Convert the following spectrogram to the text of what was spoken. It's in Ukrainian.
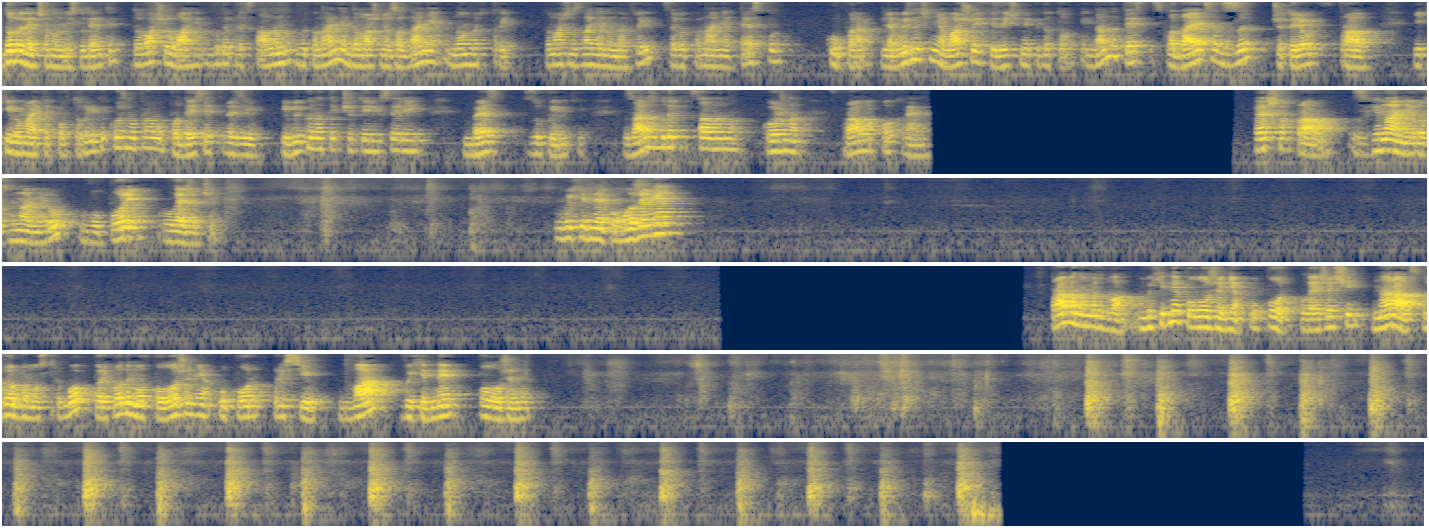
Добрий день, шановні студенти. До вашої уваги буде представлено виконання домашнього завдання номер 3 Домашнє завдання номер 3 це виконання тесту Купера для визначення вашої фізичної підготовки. Даний тест складається з чотирьох вправ, які ви маєте повторити кожну вправу по 10 разів і виконати 4 серії без зупинки. Зараз буде представлено кожна вправа окремо. Перша вправа. Згинання і розгинання рук в упорі лежачи. Вихідне положення. Вправа номер 2. Вихідне положення упор лежачи. Нараз робимо стрибок, переходимо в положення упор присів. Два вихідне положення.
